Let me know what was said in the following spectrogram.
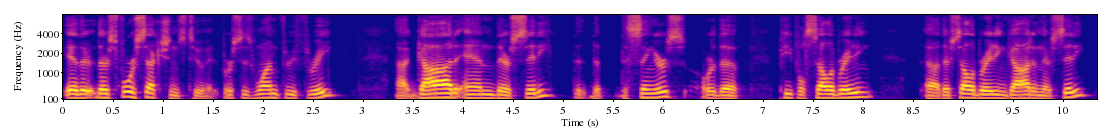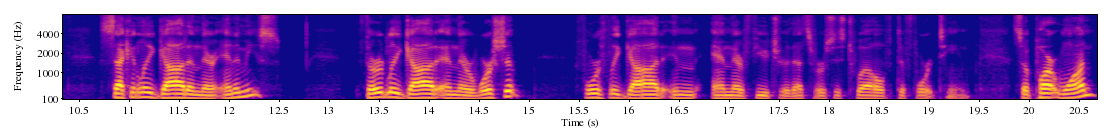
yeah, there, there's four sections to it verses 1 through 3. Uh, God and their city, the, the, the, singers or the people celebrating, uh, they're celebrating God and their city. Secondly, God and their enemies. Thirdly, God and their worship. Fourthly, God in, and their future. That's verses 12 to 14. So, part one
